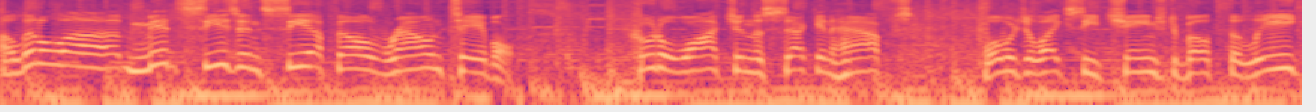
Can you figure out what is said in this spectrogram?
A little uh, mid-season CFL roundtable. Who to watch in the second half? What would you like to see changed about the league?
